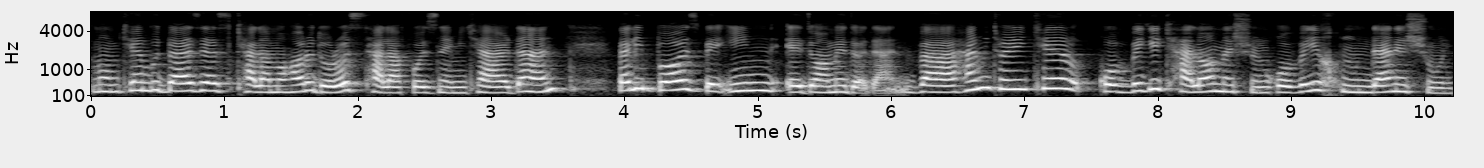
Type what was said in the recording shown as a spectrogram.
ممکن بود بعضی از کلمه ها رو درست تلفظ نمی کردن ولی باز به این ادامه دادن و همینطوری که قوه کلامشون قوه خوندنشون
